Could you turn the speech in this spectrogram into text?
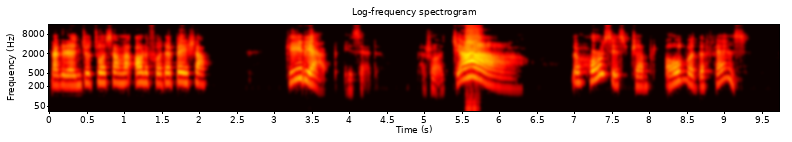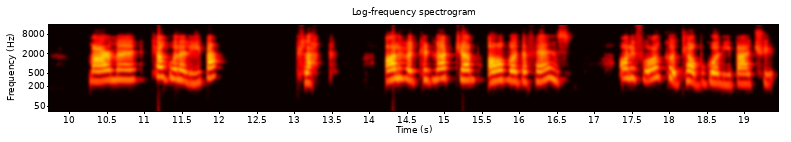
那个人就坐上了奥利弗的背上。Giddy up, he said. 他说驾。The horses jumped over the fence. 马儿们跳过了篱笆。Plop! Oliver could not jump over the fence. 奥利弗可跳不过篱笆去。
